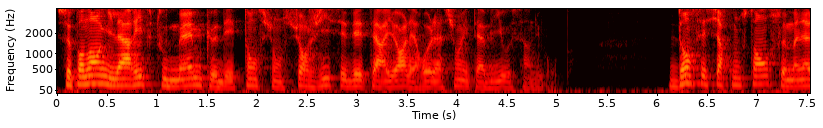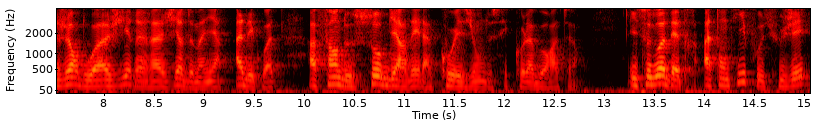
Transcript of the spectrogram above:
Cependant, il arrive tout de même que des tensions surgissent et détériorent les relations établies au sein du groupe. Dans ces circonstances, le manager doit agir et réagir de manière adéquate afin de sauvegarder la cohésion de ses collaborateurs. Il se doit d'être attentif au sujet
